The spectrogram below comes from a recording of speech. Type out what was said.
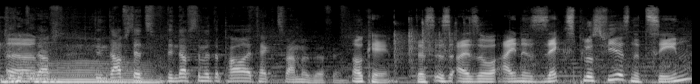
Den, Ähm, darfst, den, darfst du jetzt, den darfst du mit der Power Attack zweimal würfeln. okay, das ist also eine 6 plus 4 ist eine 10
